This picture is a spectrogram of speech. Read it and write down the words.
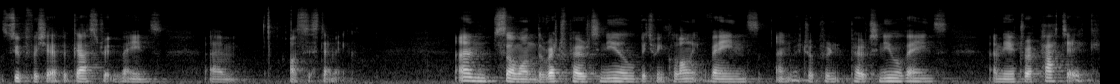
superficial epigastric veins um, are systemic. And so on, the retroperitoneal between colonic veins and retroperitoneal veins, and the intrahepatic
